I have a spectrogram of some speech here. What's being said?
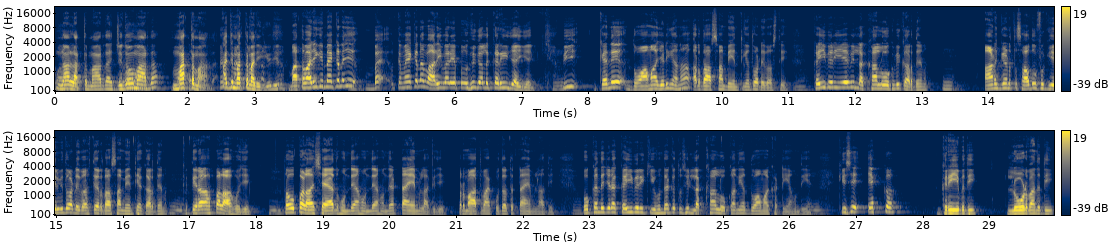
ਨਾ ਲੱਤ ਮਾਰਦਾ। ਜਦੋਂ ਮਾਰਦਾ ਮੱਤ ਮਾਰਦਾ। ਅੱਜ ਮੱਤ ਮਾਰੀ ਗਈ ਉਹਦੀ। ਮਤਵਾਰੀ ਕਿ ਮੈਂ ਕਹਿੰਦਾ ਜੀ ਮੈਂ ਕਹਿੰਦਾ ਵਾਰੀ-ਵਾਰੀ ਆਪਾਂ ਉਹੀ ਗੱਲ ਕਰੀ ਜਾਈਏ ਵੀ ਕਹਿੰਦੇ ਦੁਆਵਾਂ ਜਿਹੜੀਆਂ ਨਾ ਅਰਦਾਸਾਂ, ਬੇਨਤੀਆਂ ਤੁਹਾਡੇ ਵਾਸਤੇ। ਕਈ ਵਾਰੀ ਇਹ ਵੀ ਲੱਖਾਂ ਲੋਕ ਵੀ ਕਰ ਦੇਣ। ਅਣਗਿਣਤ ਸਾਧੂ ਫਕੀਰ ਵੀ ਤੁਹਾਡੇ ਵਾਸਤੇ ਅਰਦਾਸਾਂ, ਬੇਨਤੀਆਂ ਕਰ ਦੇਣ ਕਿ ਤੇਰਾ ਭਲਾ ਹੋ ਜੇ। ਤਾਂ ਉਹ ਭਲਾ ਸ਼ਾਇਦ ਹੁੰਦਿਆਂ ਹੁੰਦਿਆਂ ਹੁੰਦਿਆਂ ਟਾਈਮ ਲੱਗ ਜੇ। ਪ੍ਰਮਾਤਮਾ ਕੁਦਰਤ ਟਾਈਮ ਲਾ ਦੇ। ਉਹ ਕਹਿੰਦੇ ਜਿਹੜਾ ਕਈ ਵਾਰੀ ਕੀ ਹੁੰਦਾ ਕਿ ਤੁਸੀਂ ਲੱਖਾਂ ਲੋਕਾਂ ਦੀਆਂ ਦੁਆਵਾਂ ਖੱਟੀਆਂ ਹੁੰਦੀਆਂ। ਕਿਸੇ ਇੱਕ ਗਰੀਬ ਦੀ, ਲੋੜਵੰਦ ਦੀ,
